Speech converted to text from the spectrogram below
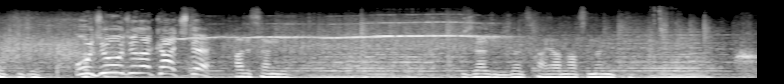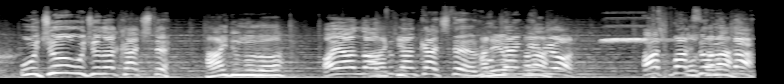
Çok güzel. ucu ucuna kaçtı. Hadi sen de. Güzeldi güzel. Ayağının altından gitti. Ucu ucuna kaçtı. Haydi Nuro. Ayağının Sakin. altından kaçtı. Kaleyi Ruken ortala. geliyor. Atmak Ortala. zorunda.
